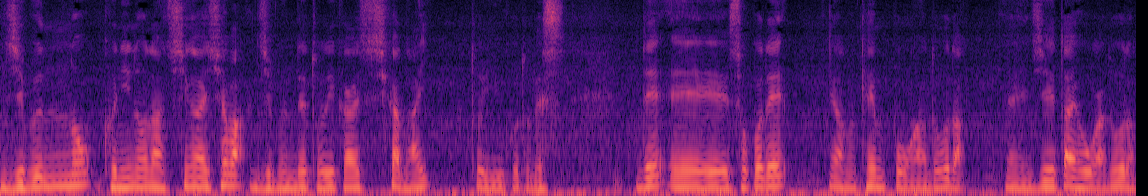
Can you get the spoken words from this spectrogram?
自分の国の拉致被害者は自分で取り返すしかないということです。で、えー、そこであの憲法がどうだ、え、自衛隊法がどうだ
